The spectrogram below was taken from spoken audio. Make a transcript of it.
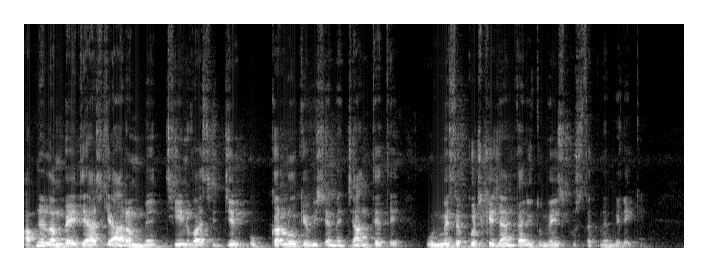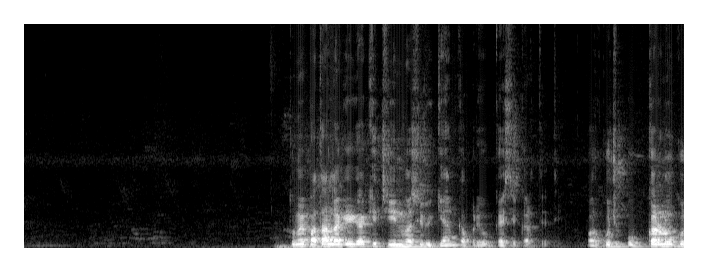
अपने लंबे इतिहास के आरंभ में चीनवासी जिन उपकरणों के विषय में जानते थे, उनमें से कुछ की जानकारी तुम्हें इस पुस्तक में मिलेगी। तुम्हें पता लगेगा कि चीनवासी विज्ञान का प्रयोग कैसे करते थे और कुछ उपकरणों को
